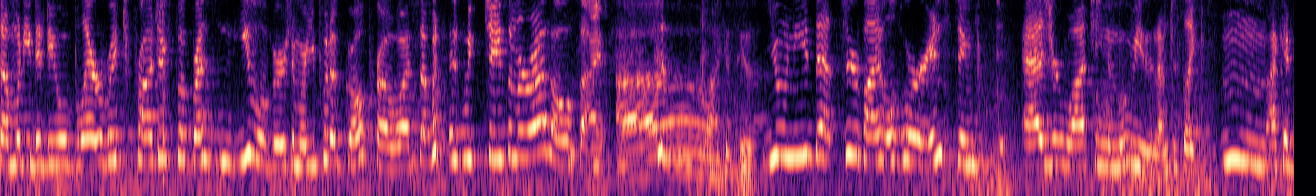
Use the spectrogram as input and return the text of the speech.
somebody to do a Blair Witch Project but Resident Evil version where you put a GoPro on someone and we chase them around the whole time. Oh, I can see that. you need that survival horror instinct as you're watching the movies, and I'm just like, mmm, I could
